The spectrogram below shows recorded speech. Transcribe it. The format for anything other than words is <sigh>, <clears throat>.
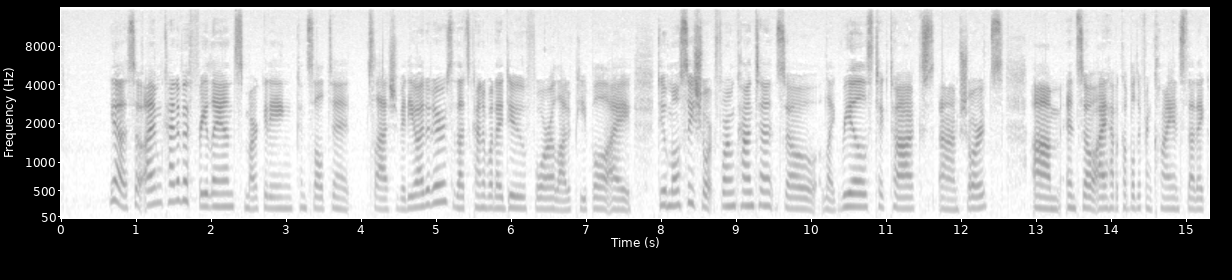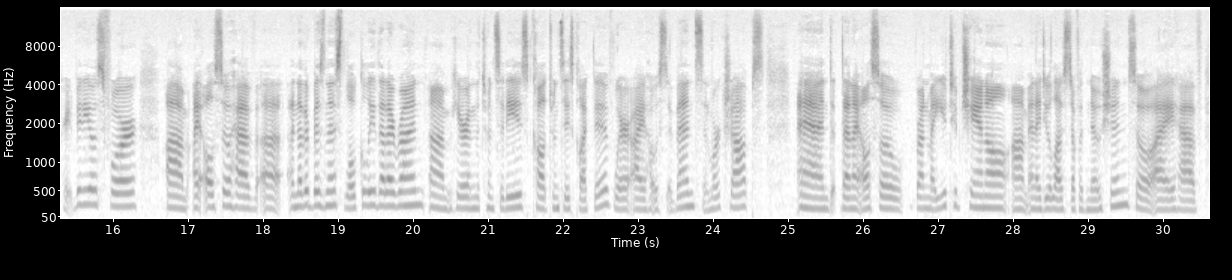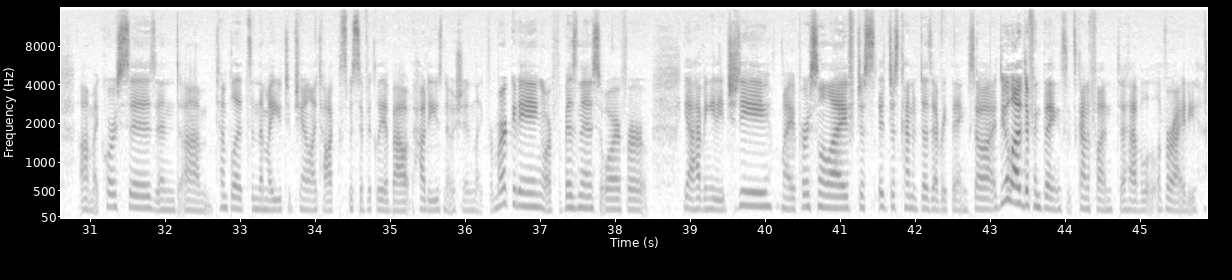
Yeah, so I'm kind of a freelance marketing consultant slash video editor. So that's kind of what I do for a lot of people. I do mostly short form content, so like reels, TikToks, um, shorts. Um, and so I have a couple different clients that I create videos for. Um, I also have uh, another business locally that I run um, here in the Twin Cities called Twin Cities Collective, where I host events and workshops. And then I also run my YouTube channel, um, and I do a lot of stuff with Notion. So I have um, my courses and um, templates, and then my YouTube channel. I talk specifically about how to use Notion, like for marketing or for business or for, yeah, having ADHD. My personal life, just it just kind of does everything. So I do a lot of different things. It's kind of fun to have a, a variety. <laughs>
